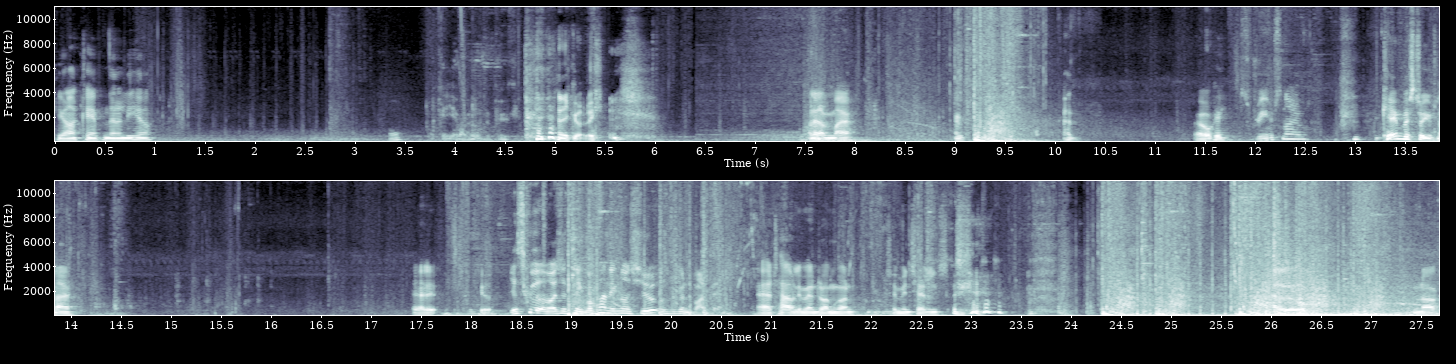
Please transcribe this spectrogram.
Piratcampen, den er lige her. Oh, okay, jeg behøver at bygge. det gør det ikke. Den er med mig. Han- Ja, okay. Stream sniper? Kæmpe stream snipe. Ja, det er Jeg skyder mig også, jeg tænkte, hvorfor har han ikke noget shield? Og så begyndte bare at danse. Ja, jeg tager lige med en drum gun til min challenge. Hallo. Nok.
